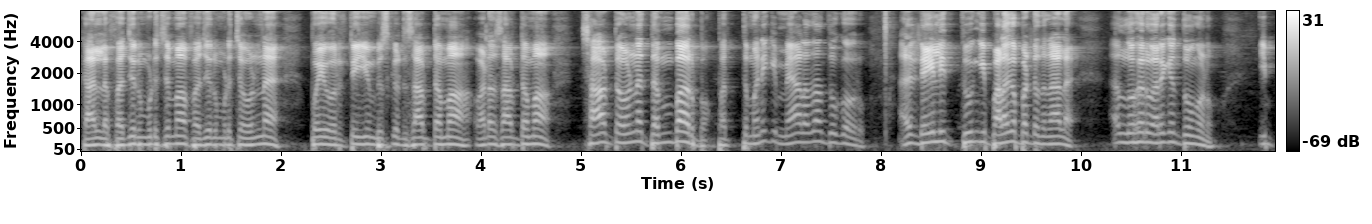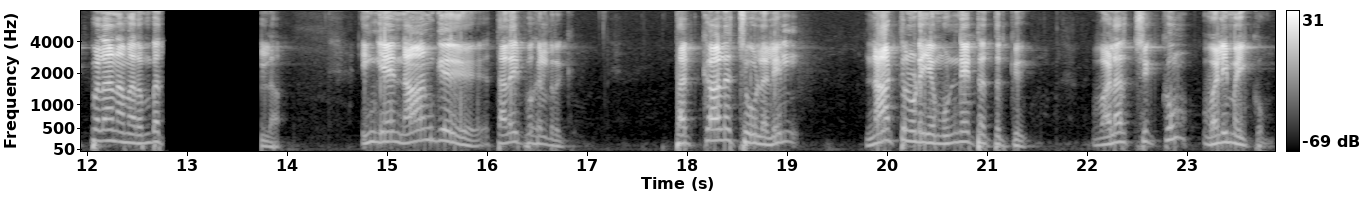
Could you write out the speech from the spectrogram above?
காலைல ஃபஜர் முடிச்சோமா? ஃபஜர் முடித்த உடனே போய் ஒரு டீயும் பிஸ்கட் சாப்பிட்டோமா? வடை சாப்பிட்டோமா? சாப்பிட்ட உடனே தெம்பாக இருப்போம். பத்து மணிக்கு மேலே தான் தூக்கம் வரும். அது டெய்லி தூங்கி பழகப்பட்டதுனால அது லுகர் வரைக்கும் தூங்கணும். இப்போலாம் நம்ம ரொம்ப இல்லை. இங்கே நான்கு தலைப்புகள் இருக்குது தற்கால சூழலில் நாட்டினுடைய முன்னேற்றத்திற்கு வளர்ச்சிக்கும் வலிமைக்கும்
